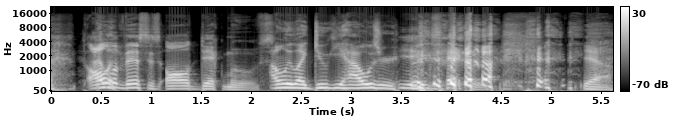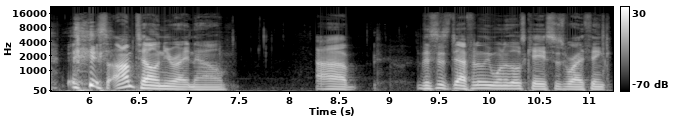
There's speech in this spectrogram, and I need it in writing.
all of this is all dick moves. I only like Doogie Howser. Yeah, exactly. yeah. So I'm telling you right now, uh, this is definitely one of those cases where I think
